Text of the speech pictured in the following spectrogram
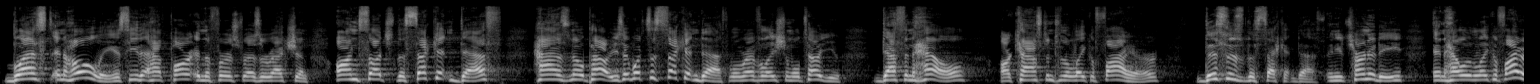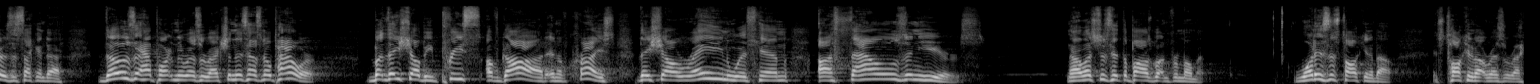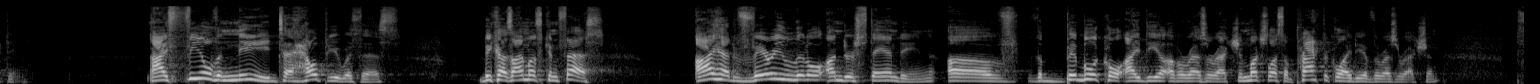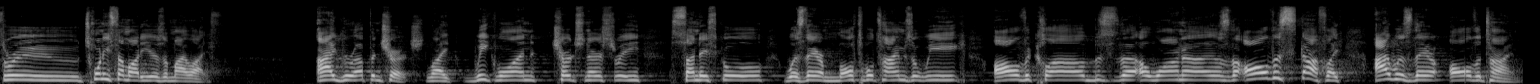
Blessed and holy is he that hath part in the first resurrection. On such, the second death has no power. You say, what's the second death? Well, Revelation will tell you death and hell are cast into the lake of fire. This is the second death. In eternity, in hell and the lake of fire is the second death. Those that have part in the resurrection, this has no power. But they shall be priests of God and of Christ. They shall reign with him a thousand years. Now, let's just hit the pause button for a moment. What is this talking about? It's talking about resurrecting. I feel the need to help you with this because I must confess, I had very little understanding of the biblical idea of a resurrection, much less a practical idea of the resurrection, through 20 some odd years of my life. I grew up in church, like week one, church nursery, Sunday school, was there multiple times a week, all the clubs, the Awanas, the, all the stuff. Like I was there all the time.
